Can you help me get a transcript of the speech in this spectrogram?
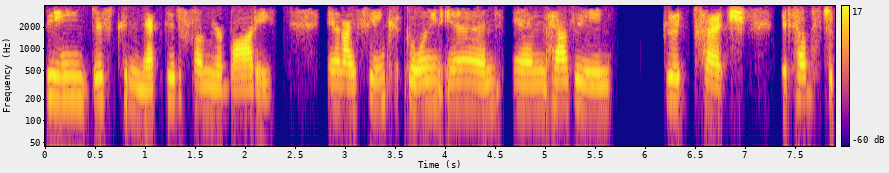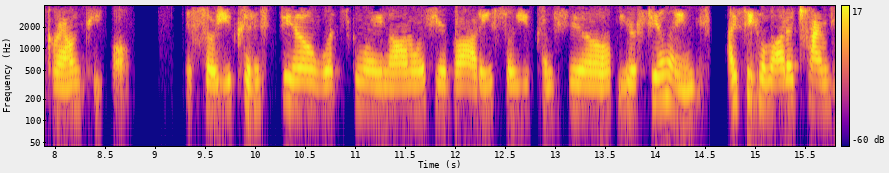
being disconnected from your body. And I think going in and having good touch, it helps to ground people. So you can feel what's going on with your body, so you can feel your feelings. I think a lot of times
